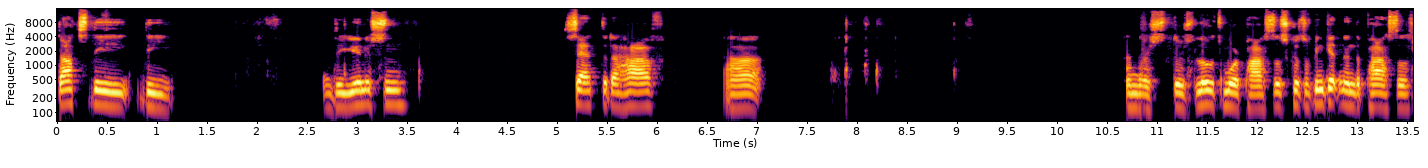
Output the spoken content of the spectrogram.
That's the the the unison set that I have. Uh, and there's there's loads more pastels because I've been getting into pastels.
